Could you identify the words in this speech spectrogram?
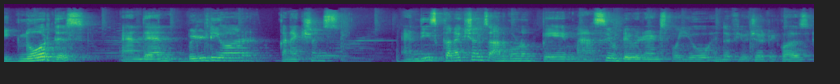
ignore this and then build your connections and these connections are going to pay massive dividends for you in the future because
